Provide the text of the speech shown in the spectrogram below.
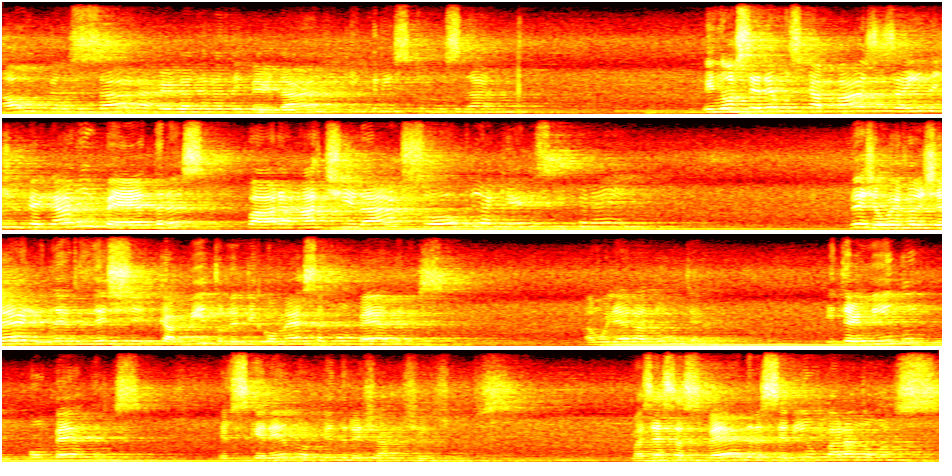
alcançar a verdadeira liberdade que Cristo nos dá. E nós seremos capazes ainda de pegar em pedras para atirar sobre aqueles que creem. Veja, o Evangelho, né, neste capítulo, ele começa com pedras a mulher adúltera e termina com pedras, eles querendo apedrejar Jesus. Mas essas pedras seriam para nós,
